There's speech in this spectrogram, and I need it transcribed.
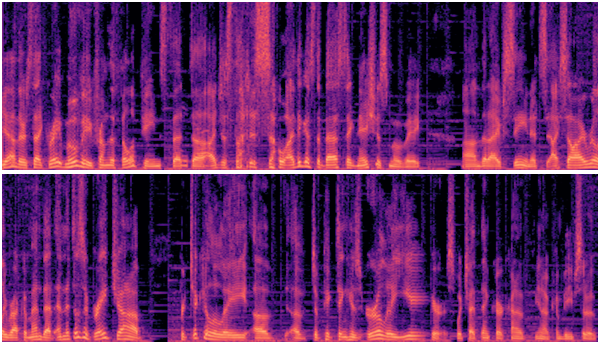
Yeah, there's that great movie from the Philippines that uh, I just thought is so. I think it's the best Ignatius movie um, that I've seen. It's I so I really recommend that, and it does a great job, particularly of of depicting his early years, which I think are kind of you know can be sort of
